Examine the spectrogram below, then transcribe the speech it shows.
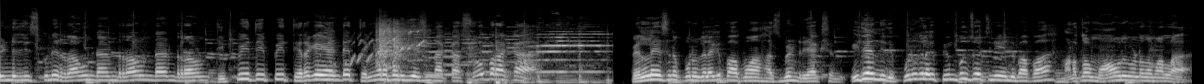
పిండి తీసుకుని round and round and round తిప్పి తిప్పి తిరగే తింగర పని చేసింది అక్క. సూపర్ అక్క. పెళ్ళేసిన పునుగులకి పాపం మా హస్బెండ్ రియాక్షన్. ఇదేంది ఇది? పునుగులకి పింపుల్స్ వచ్చినాయి పాప. మనతో మామూలుగా ఉండదు మళ్ళా.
